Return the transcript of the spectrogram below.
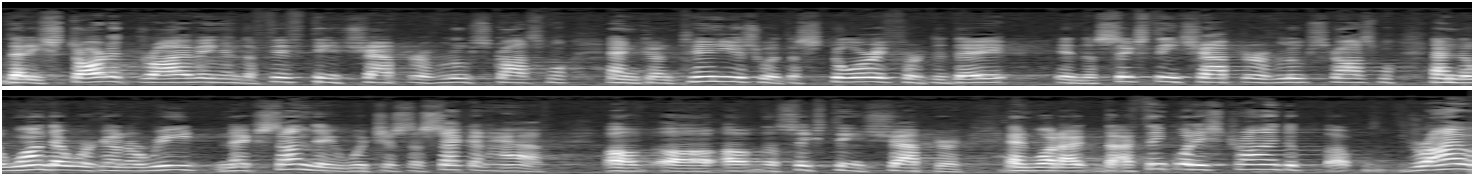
that he started driving in the 15th chapter of Luke's gospel and continues with the story for today in the 16th chapter of Luke's gospel and the one that we're going to read next Sunday, which is the second half of, uh, of the 16th chapter. And what I, I think what he's trying to uh, drive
